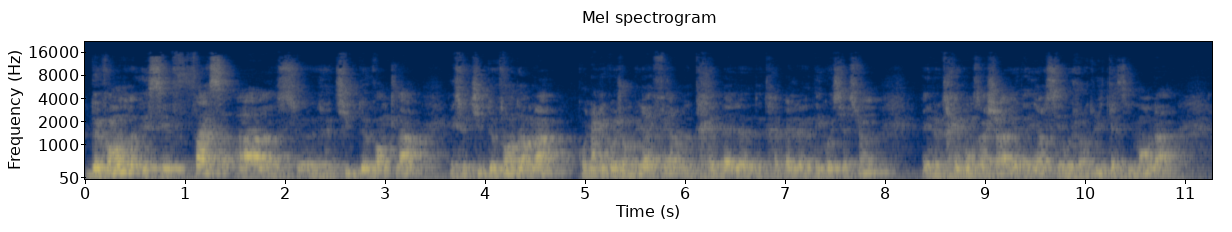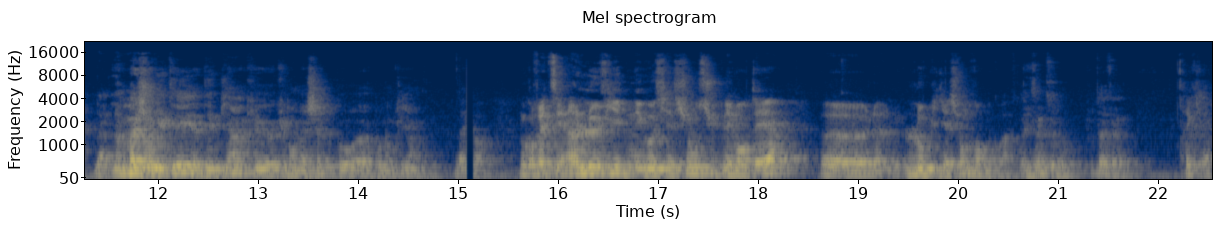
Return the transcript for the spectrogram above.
de vendre, et c'est face à ce, type de vente-là, et ce type de vendeur-là, qu'on arrive aujourd'hui à faire de très, belles, de très belles négociations et de très bons achats. Et d'ailleurs, c'est aujourd'hui quasiment la, la, majorité des biens que, que l'on achète pour, euh, pour nos clients. D'accord. Donc en fait, c'est un levier de négociation supplémentaire, euh, l'obligation de vendre. Quoi. Exactement, tout à fait. Très clair.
